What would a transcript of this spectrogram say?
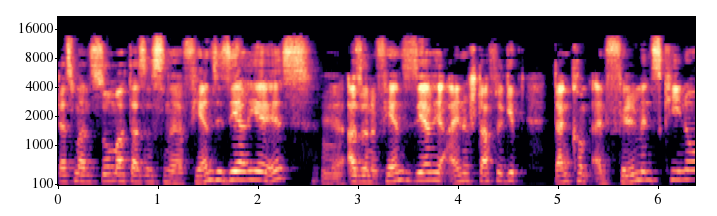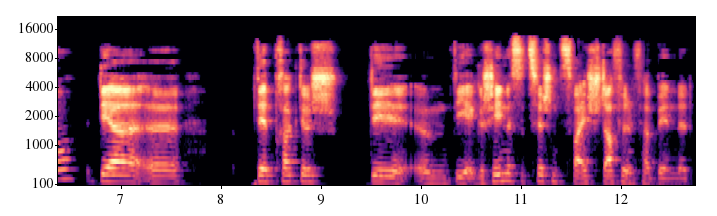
dass man es so macht, dass es eine Fernsehserie ist, mhm. also eine Fernsehserie, eine Staffel gibt, dann kommt ein Film ins Kino, der, äh, der praktisch die, ähm, die Geschehnisse zwischen zwei Staffeln verbindet.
